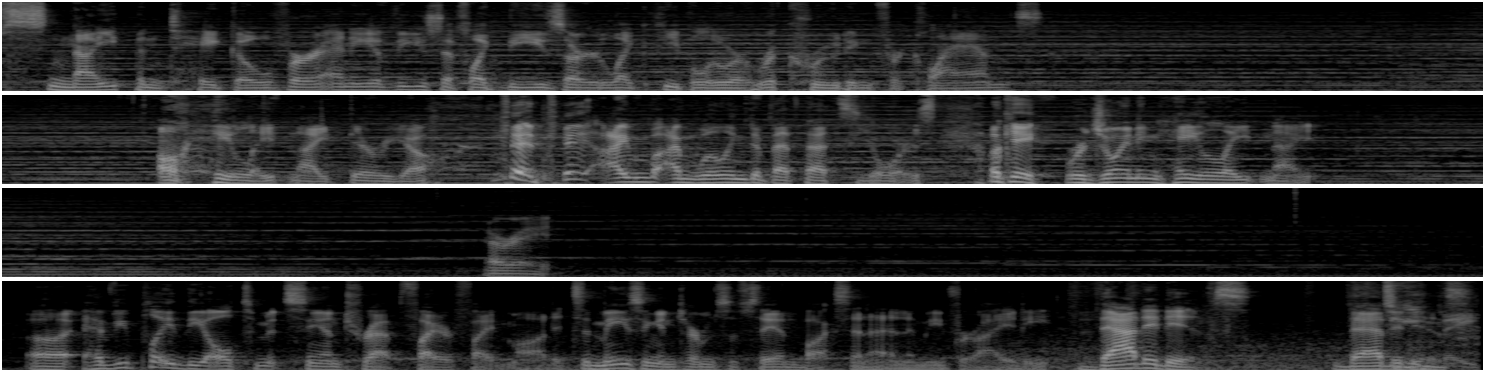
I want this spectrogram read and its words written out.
snipe and take over any of these if like these are like people who are recruiting for clans. Oh, hey, late night. There we go. I'm I'm willing to bet that's yours. Okay, we're joining Hey Late Night. All right. Uh, have you played the Ultimate Sand Trap Firefight mod? It's amazing in terms of sandbox and enemy variety. That it is. That it is. Teammate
